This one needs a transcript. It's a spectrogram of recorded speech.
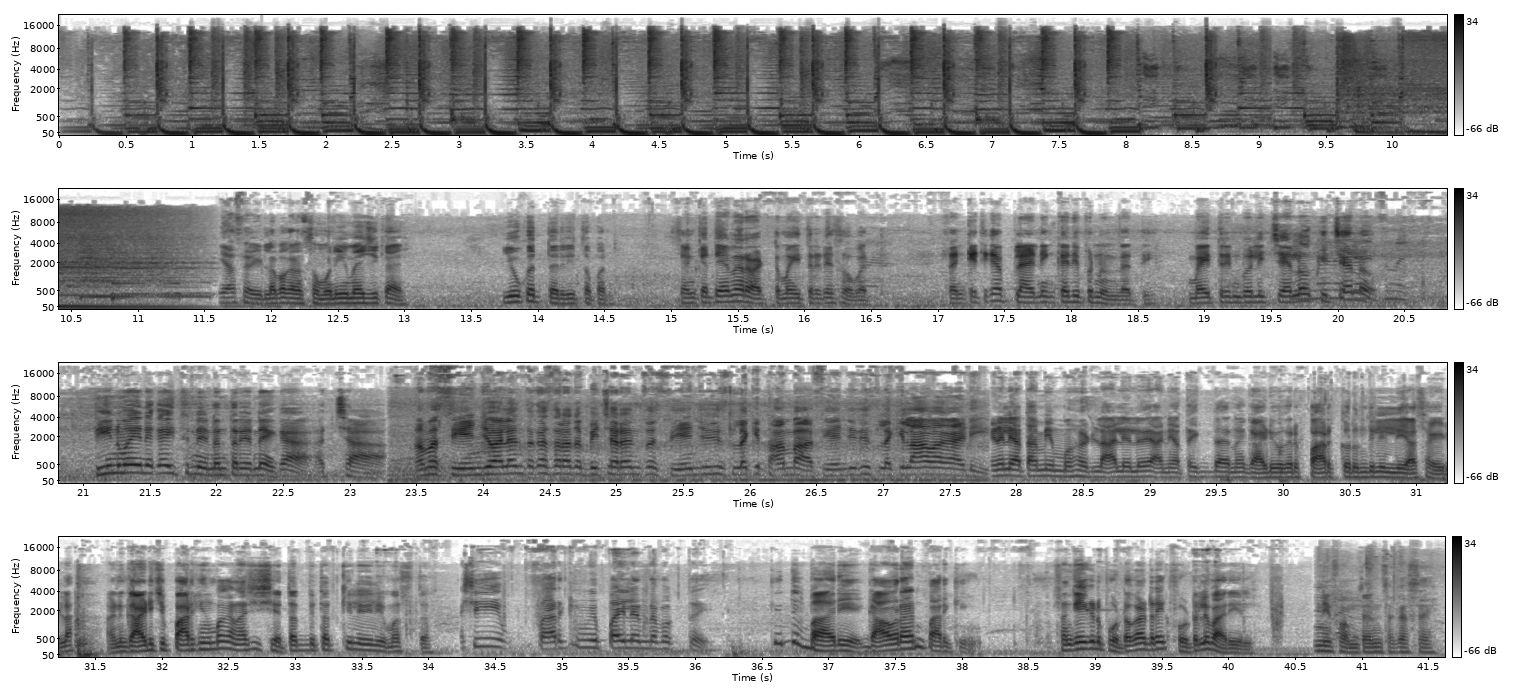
या साईडला बघा समोर इमॅजिक आहे. येऊ कधी तरी तिथं पण. संख्यात येणार वाटतं मैत्रिणी सोबत संकेतची काय प्लॅनिंग कधी पण होऊन जाते. मैत्रीण बोली चलो की चलो. तीन महिने काहीच नाही नंतर येणार का? अच्छा. हा मग सीएनजी वाल्यांचं कसं राहतं बिचाऱ्यांचं? सीएनजी दिसलं की थांबा सीएनजी दिसलं की लावा गाडी. आता आम्ही महडला आलेलो आहे आणि आता एकदा ना गाडी वगैरे पार्क करून दिलेली आहे या साईडला आणि गाडीची पार्किंग बघा ना अशी शेतात बितात केलेली मस्त. अशी पार्किंग मी पहिल्यांदा बघतोय. किती भारी आहे. गावरान पार्किंग सांगा इकडे फोटो काढ रे एक फोटोले भारी येईल. युनिफॉर्म त्यांचा कसं आहे?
